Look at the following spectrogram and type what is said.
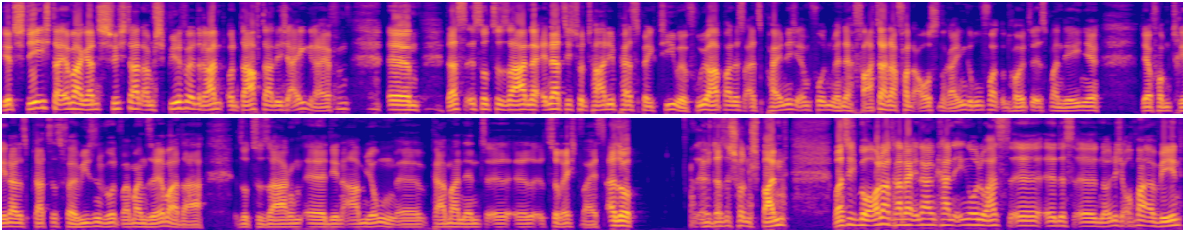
jetzt stehe ich da immer ganz schüchtern am Spielfeldrand und darf da nicht eingreifen. Äh, ähm, das ist sozusagen, da ändert sich total die Perspektive. Früher hat man es als peinlich empfunden, wenn der Vater da von außen reingerufen hat und heute ist man derjenige, der vom Trainer des Platzes verwiesen wird, weil man selber da sozusagen äh, den armen Jungen äh, permanent äh, äh zurechtweist. Also äh, das ist schon spannend. Was ich mir auch noch daran erinnern kann, Ingo, du hast äh, äh, das äh, neulich auch mal erwähnt,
